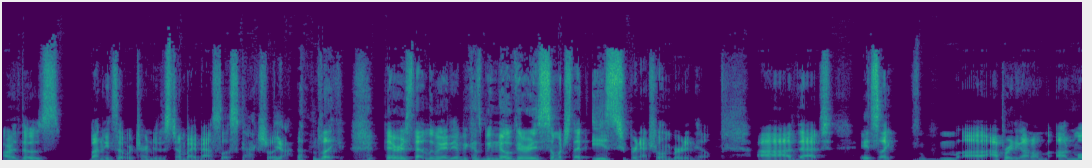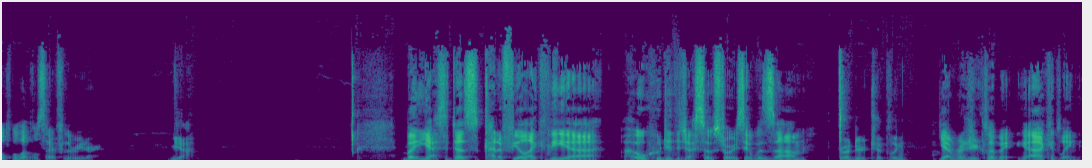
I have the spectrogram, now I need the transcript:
are those bunnies that were turned into stone by basilisk actually? Yeah. Like there is that looming idea because we know there is so much that is supernatural in Burden Hill uh that it's like uh, operating on on multiple levels there for the reader. Yeah. But yes it does kind of feel like the uh oh who did the just so stories? It was um Rudyard Kipling yeah, Rudyard Kipling. Uh, Kipling.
